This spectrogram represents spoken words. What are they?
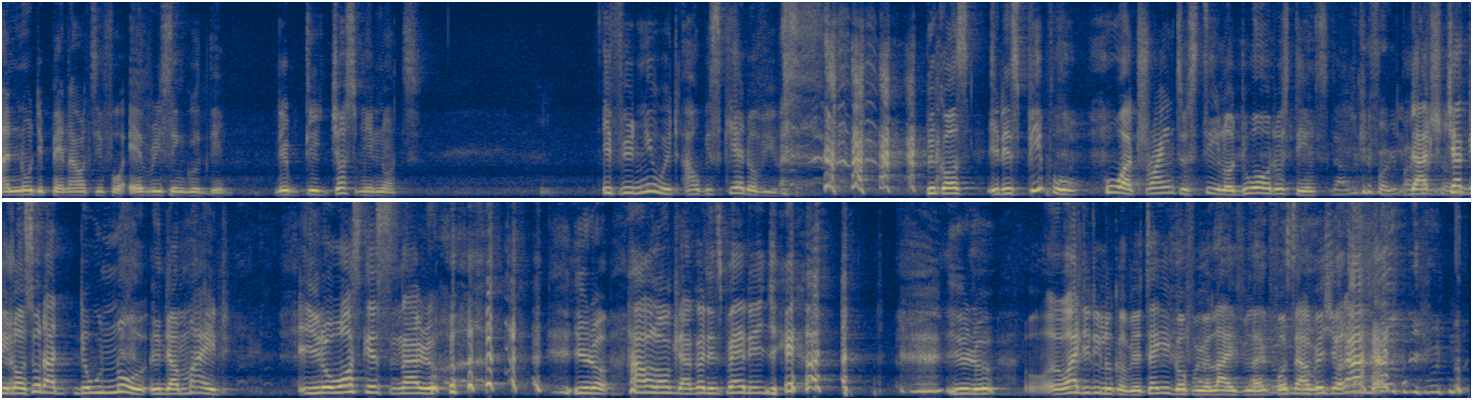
and know the penalty for every single thing. They, they just may not. If you knew it, I'll be scared of you. because it is people who are trying to steal or do all those things They are looking for that check the law so that they will know in their mind, you know, worst case scenario, you know, how long they are going to spend in jail. you know, why did you look up? You're taking God for your life, like for salvation. Know.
